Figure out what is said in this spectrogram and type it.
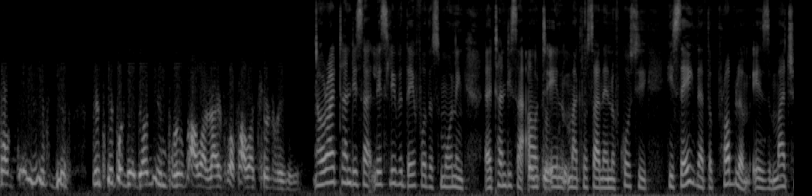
talk if this, these people they don't improve our life of our children. All right, Tandisa, let's leave it there for this morning. Uh, Tandisa out in Matlosana. And of course, he, he's saying that the problem is much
